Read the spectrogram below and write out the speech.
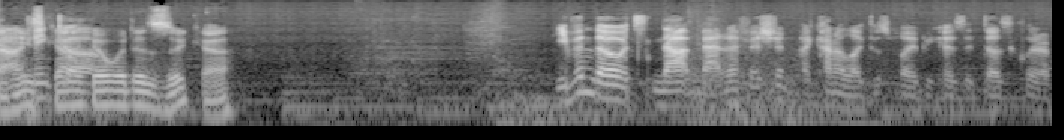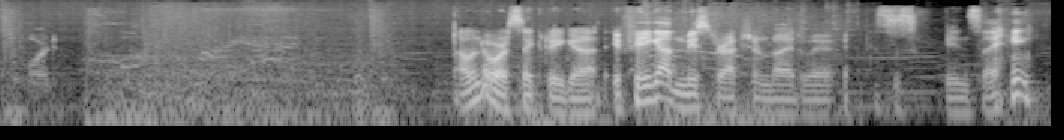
Yeah, I he's think, gonna uh, go with his Zuka. Even though it's not mana efficient, I kind of like this play because it does clear up the board. I wonder what sector he got. If he got misdirection, by the way, this is insane.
